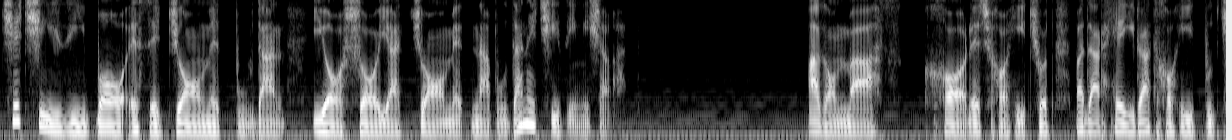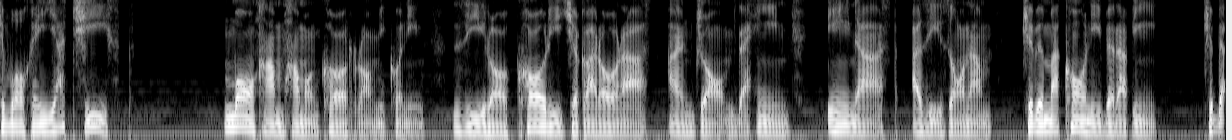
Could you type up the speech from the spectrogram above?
چه چیزی باعث جامد بودن یا شاید جامد نبودن چیزی می شود از آن بحث خارج خواهید شد و در حیرت خواهید بود که واقعیت چیست. ما هم همان کار را می کنیم زیرا کاری که قرار است انجام دهیم. این است عزیزانم که به مکانی برویم که به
